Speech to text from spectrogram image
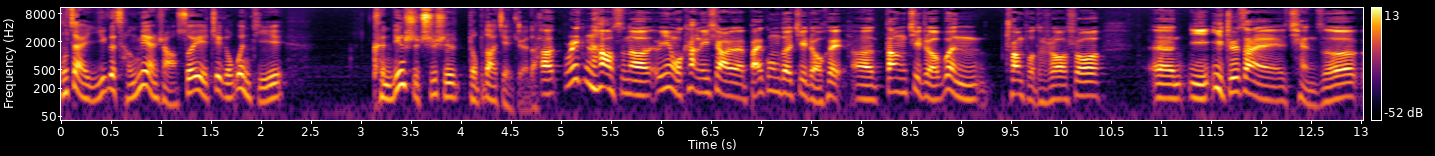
不在一个层面上，所以这个问题。肯定是迟迟得不到解决的。呃，Rittenhouse 呢？因为我看了一下白宫的记者会，呃，当记者问川普的时候说，呃，你一直在谴责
